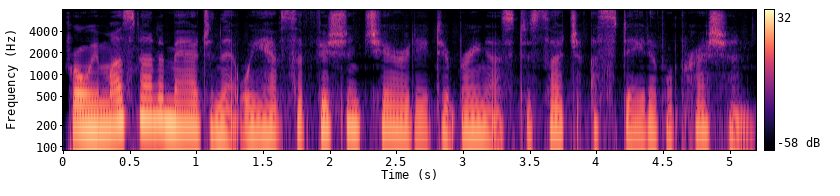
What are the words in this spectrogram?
For we must not imagine that we have sufficient charity to bring us to such a state of oppression.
